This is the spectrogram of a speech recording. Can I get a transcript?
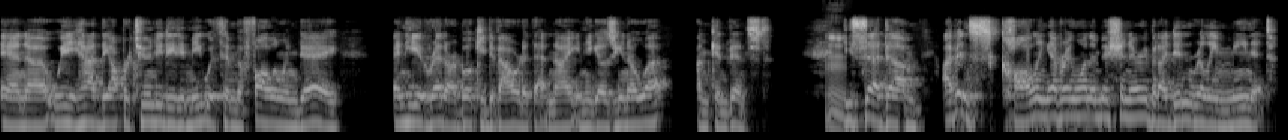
And uh, we had the opportunity to meet with him the following day and he had read our book. He devoured it that night, and he goes, "You know what? I'm convinced." Hmm. He said, um, "I've been calling everyone a missionary, but I didn't really mean it."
